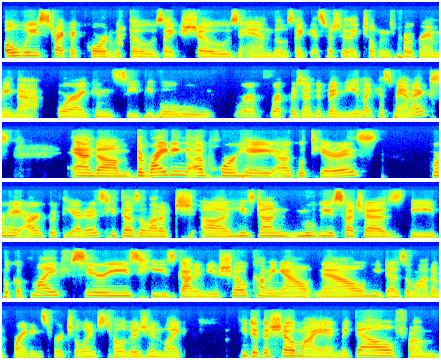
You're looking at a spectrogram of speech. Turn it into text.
always strike a chord with those like shows and those like especially like children's programming that where I can see people who were represented by me like Hispanics and um, the writing of Jorge uh, Gutierrez Jorge R. Gutierrez. He does a lot of, uh, he's done movies such as the Book of Life series. He's got a new show coming out now. He does a lot of writings for children's television. Like he did the show Maya and Miguel from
